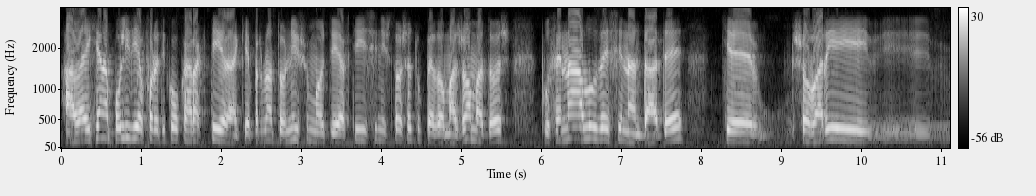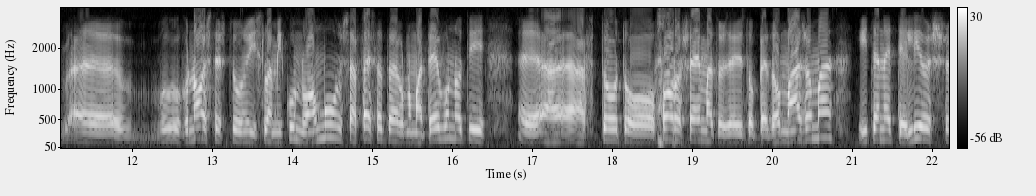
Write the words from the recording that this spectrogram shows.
αλλά έχει ένα πολύ διαφορετικό χαρακτήρα και πρέπει να τονίσουμε ότι αυτή η συνιστόσα του παιδομαζώματος πουθενά άλλου δεν συναντάται και σοβαροί ε, γνώστες του Ισλαμικού νόμου σαφέστατα γνωματεύουν ότι ε, αυτό το φόρος αίματος, δηλαδή το παιδομάζωμα ήταν τελείως ε,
